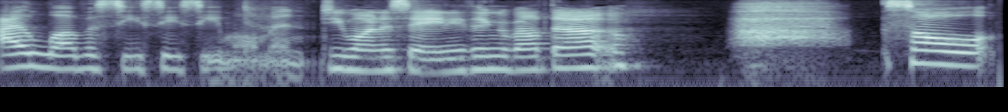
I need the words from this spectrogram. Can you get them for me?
I love a CCC moment. Do you want to say anything about that? so,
